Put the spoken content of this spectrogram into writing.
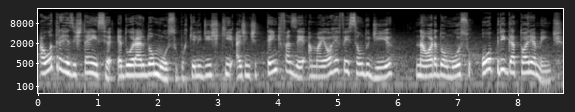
A outra resistência é do horário do almoço, porque ele diz que a gente tem que fazer a maior refeição do dia na hora do almoço obrigatoriamente.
